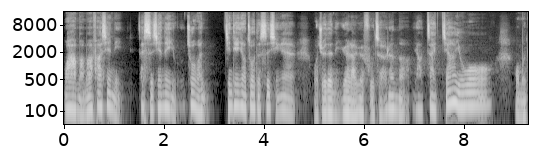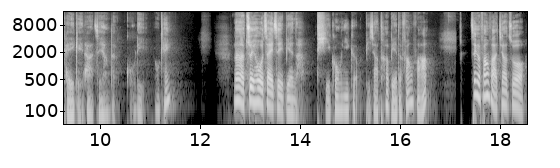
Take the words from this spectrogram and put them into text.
哇，妈妈发现你在时间内有做完。今天要做的事情，哎，我觉得你越来越负责任了，要再加油哦。我们可以给他这样的鼓励，OK？那最后在这边呢，提供一个比较特别的方法，这个方法叫做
